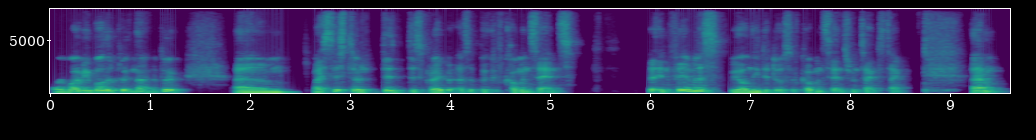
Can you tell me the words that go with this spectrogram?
why are we bothered putting that in a book? Um, my sister did describe it as a book of common sense. But in fairness, we all need a dose of common sense from time to time. Um,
